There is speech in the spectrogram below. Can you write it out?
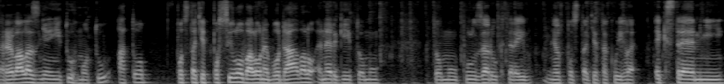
rvala z něj tu hmotu a to v podstatě posilovalo nebo dávalo energii tomu, tomu pulzaru, který měl v podstatě takovýhle extrémní,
